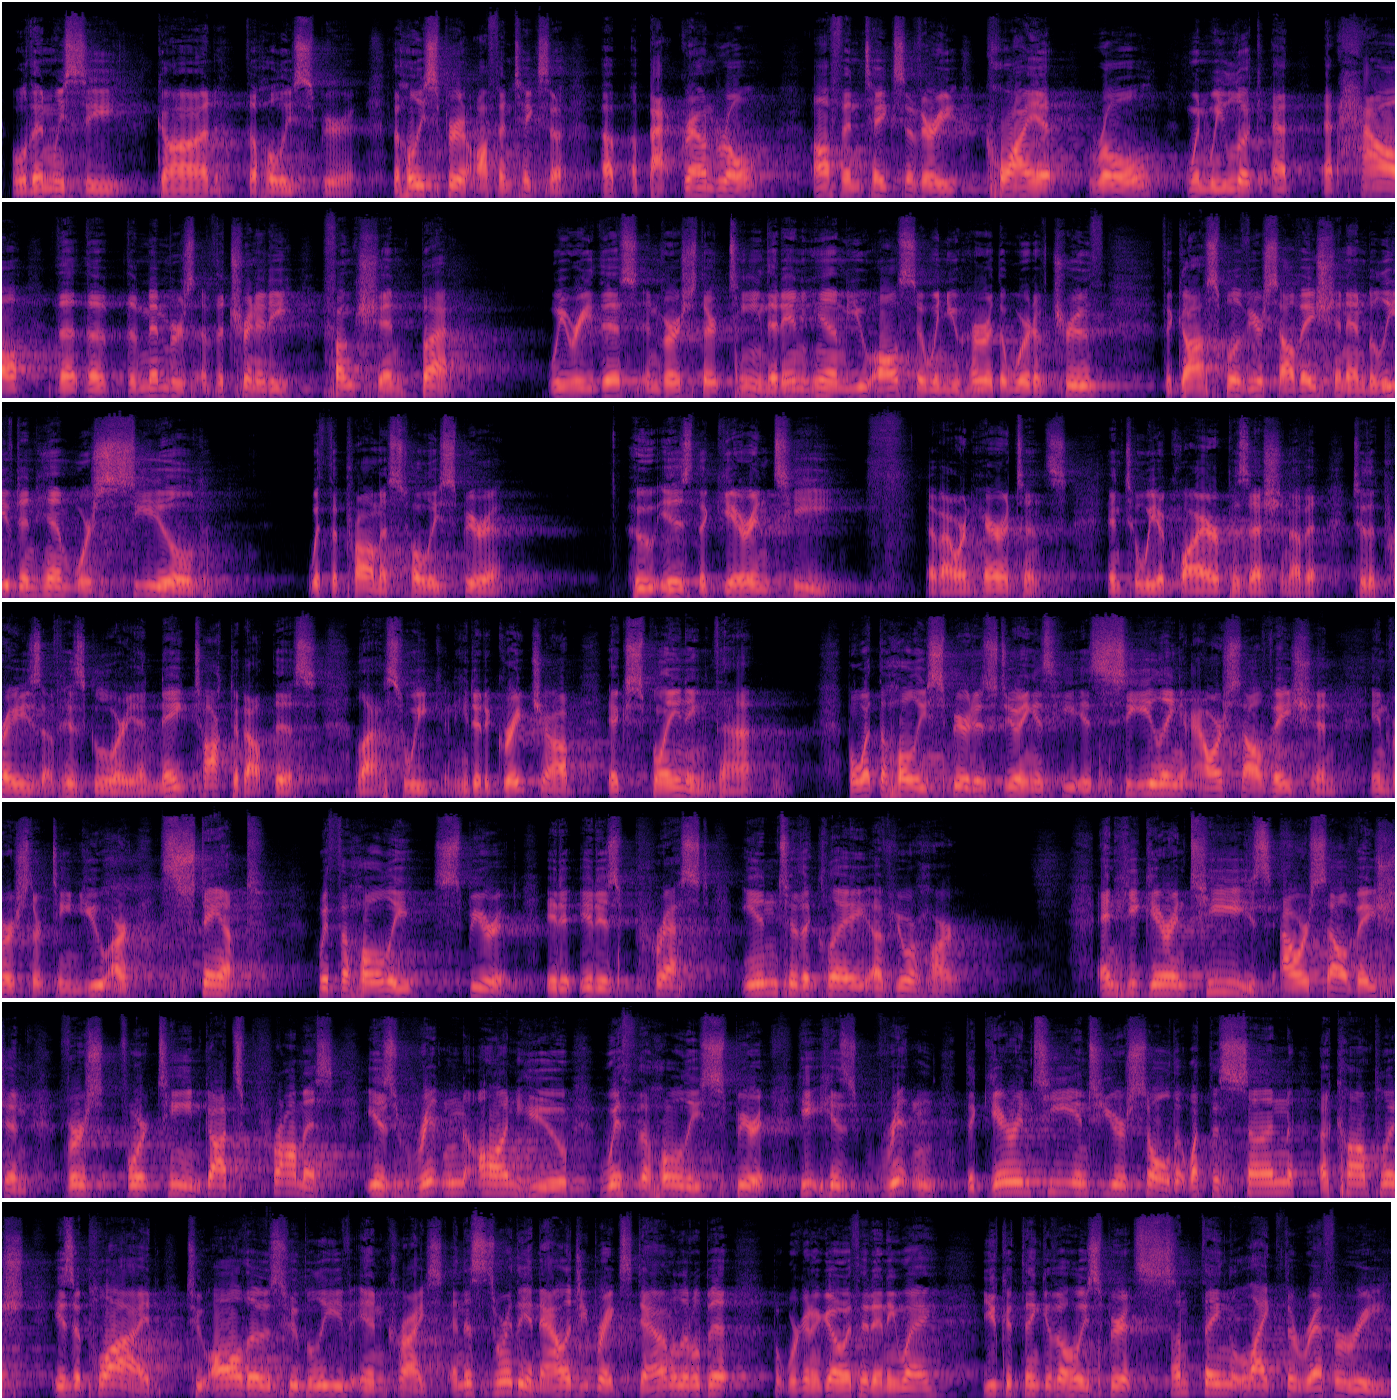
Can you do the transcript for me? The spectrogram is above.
Well, then we see God, the Holy Spirit. The Holy Spirit often takes a, a, a background role, often takes a very quiet role when we look at, at how the, the, the members of the Trinity function, but we read this in verse 13 that in him you also, when you heard the word of truth, the gospel of your salvation, and believed in him, were sealed with the promised Holy Spirit, who is the guarantee of our inheritance until we acquire possession of it to the praise of his glory. And Nate talked about this last week, and he did a great job explaining that. But what the Holy Spirit is doing is he is sealing our salvation in verse 13. You are stamped with the Holy Spirit. It, it is pressed into the clay of your heart. And he guarantees our salvation. Verse 14, God's promise is written on you with the Holy Spirit. He has written the guarantee into your soul that what the Son accomplished is applied to all those who believe in Christ. And this is where the analogy breaks down a little bit, but we're going to go with it anyway. You could think of the Holy Spirit something like the referee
